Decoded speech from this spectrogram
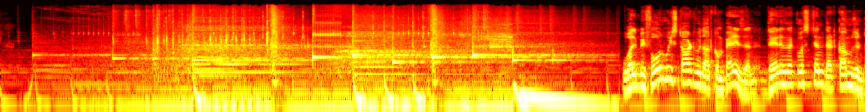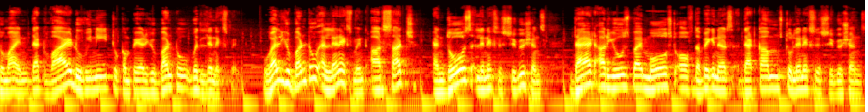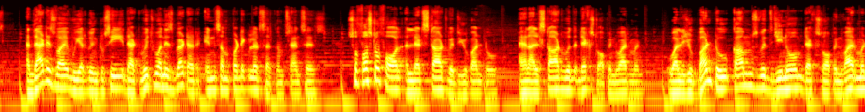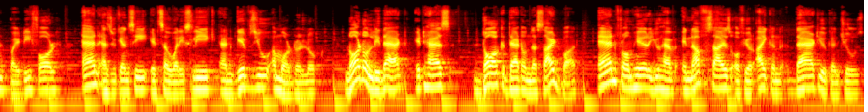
Well, before we start with our comparison, there is a question that comes into mind that why do we need to compare Ubuntu with Linux Mint? Well, Ubuntu and Linux Mint are such and those Linux distributions that are used by most of the beginners that comes to Linux distributions. And that is why we are going to see that which one is better in some particular circumstances. So first of all, let's start with Ubuntu and I'll start with the desktop environment. Well, Ubuntu comes with GNOME desktop environment by default and as you can see it's a very sleek and gives you a modern look. Not only that, it has dock that on the sidebar and from here you have enough size of your icon that you can choose.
